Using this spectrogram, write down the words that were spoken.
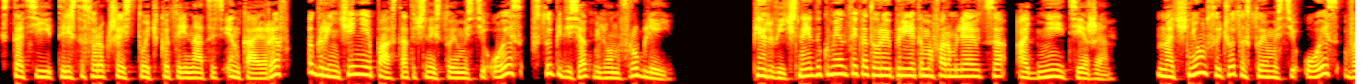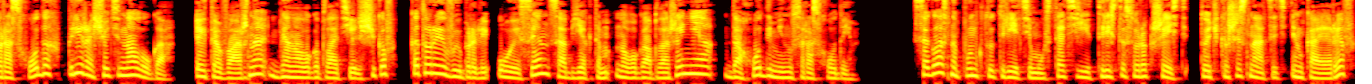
статьи 346.13 НК РФ ограничение по остаточной стоимости ОС в 150 миллионов рублей. Первичные документы, которые при этом оформляются, одни и те же. Начнем с учета стоимости ОС в расходах при расчете налога. Это важно для налогоплательщиков, которые выбрали ОСН с объектом налогообложения доходы минус расходы. Согласно пункту 3 статьи 346.16 НК РФ,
